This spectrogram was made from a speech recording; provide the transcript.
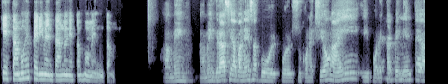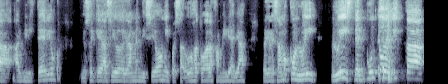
que estamos experimentando en estos momentos. Amén, amén. Gracias Vanessa por, por su conexión ahí y por estar pendiente a, al ministerio. Yo sé que ha sido de gran bendición y pues saludos a toda la familia allá. Regresamos con Luis. Luis, del punto de vista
